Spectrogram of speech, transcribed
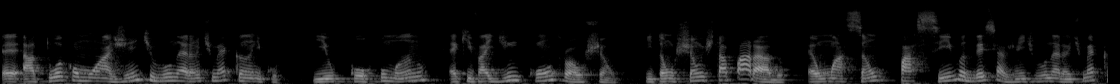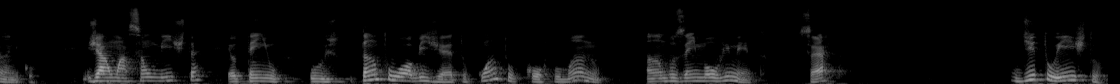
é, atua como um agente vulnerante mecânico e o corpo humano é que vai de encontro ao chão. Então o chão está parado, é uma ação passiva desse agente vulnerante mecânico. Já uma ação mista, eu tenho os, tanto o objeto quanto o corpo humano ambos em movimento, certo? Dito isto,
